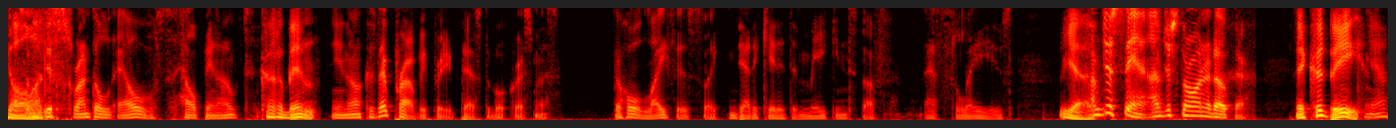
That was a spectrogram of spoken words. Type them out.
Oh, some that's disgruntled elves helping out. could have been. You know, because they're probably pretty pissed about Christmas. Their whole life is like dedicated to making stuff as slaves. Yeah, I'm just saying. I'm just throwing it out there. it could be. Yeah.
